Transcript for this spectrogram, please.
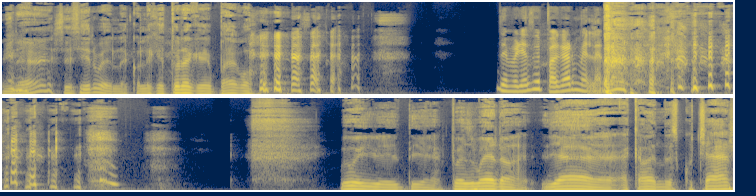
Mira, sí sirve la colegiatura que pago. Deberías de pagármela, ¿no? Muy bien, tía. Pues bueno, ya acaban de escuchar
